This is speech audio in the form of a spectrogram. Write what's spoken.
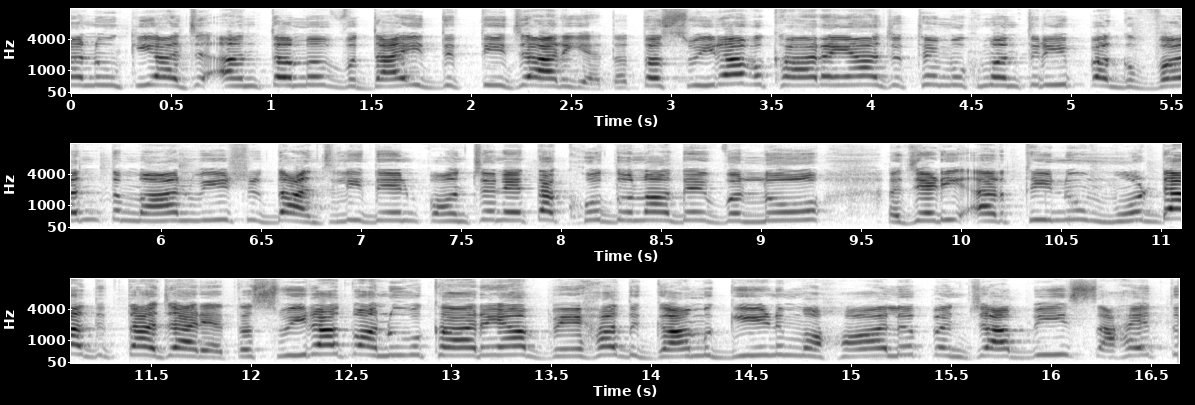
ਜਿਨ੍ਹਾਂ ਨੂੰ ਕਿ ਅੱਜ ਅੰਤਮ ਵਿਦਾਈ ਦਿੱਤੀ ਜਾ ਰਹੀ ਹੈ। ਤਾਂ ਤਸਵੀਰਾਂ ਵਿਖਾ ਰਹੇ ਹਾਂ ਜਿੱਥੇ ਮੁੱਖ ਮੰਤਰੀ ਭਗਵੰਤ ਮਾਨ ਵੀ ਸ਼ਰਧਾਂਜਲੀ ਦੇਣ ਪਹੁੰਚੇ ਨੇ। ਤਾਂ ਖੁਦ ਉਹਨਾਂ ਦੇ ਵੱਲੋਂ ਜਿਹੜੀ ਅਰਥੀ ਨੂੰ ਮੋਢਾ ਦਿੱਤਾ ਜਾ ਰਿਹਾ ਤਸਵੀਰਾਂ ਤੁਹਾਨੂੰ ਵਿਖਾ ਰਹੇ ਹਾਂ। ਬੇहद ਗਮਗੀਨ ਮਾਹੌਲ ਪੰਜਾਬੀ ਸਾਹਿਤ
